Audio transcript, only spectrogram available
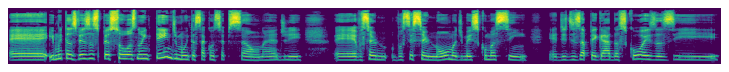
É, e muitas vezes as pessoas não entendem muito essa concepção, né? De é, você, você ser nômade, mas como assim? É, de desapegar das coisas e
